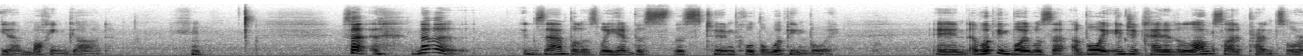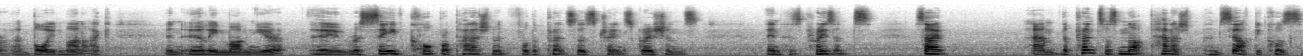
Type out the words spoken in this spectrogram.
you know, mocking God. So another example is we have this, this term called the whipping boy. And a whipping boy was a, a boy educated alongside a prince or a boy monarch in early modern Europe who received corporal punishment for the prince's transgressions in his presence. So um, the prince was not punished himself because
